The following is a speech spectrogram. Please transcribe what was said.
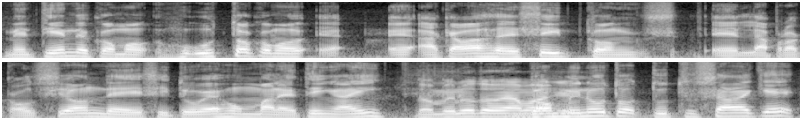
¿Me entiendes? Como justo como eh, eh, acabas de decir con eh, la precaución de si tú ves un maletín ahí, Dos minutos de dos minutos, tú, tú sabes que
